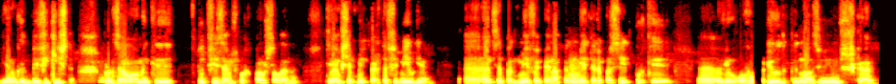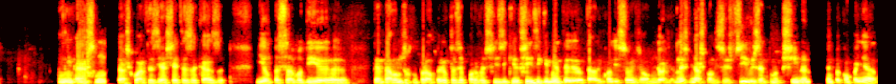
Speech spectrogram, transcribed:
e era um grande benfiquista. Pronto, era um homem que tudo fizemos para reparar o Chalana. Estivemos sempre muito perto da família. Uh, antes da pandemia foi pena a pandemia ter aparecido porque Uh, havia, houve um período que nós íamos buscar às segundas, às quartas e às sextas a casa e ele passava o dia, tentávamos recuperar para ele fazer provas físicas. Fisicamente eu estava em condições, ou melhor, nas melhores condições possíveis, dentro de uma piscina, sempre acompanhado.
